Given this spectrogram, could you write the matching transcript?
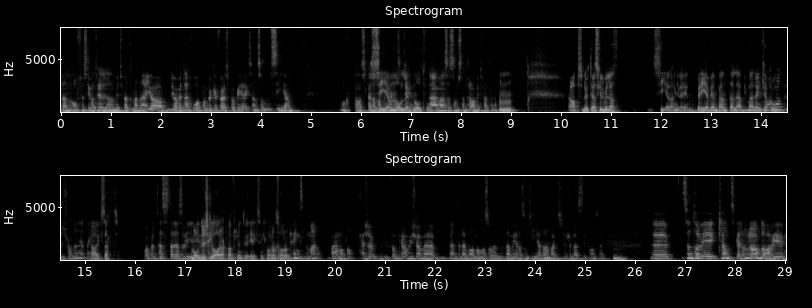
den offensiva tredjedelen av mittfältet, men nej, jag, jag vet att Håkman brukar förespråka Eriksen som CM. Och, och spela CM Lamela som- 0102. Nej, men alltså som central mittfältare. Mm. Ja, absolut, jag skulle vilja se den grejen. Bredvid en Bentaleb eller en Capoe. Modric-rollen helt enkelt. Ja, exakt. Bara för att testa det. Alltså vi, Modric vi- klarat, varför skulle inte Eriksen klara en Plocka sån bort roll? hängslena på hemmaplan. Kanske funkar om vi kör med Bentaleb honom och så Lamela som tia där han Mm. faktiskt gör sig bäst ifrån sig. Mm. Eh, sen tar vi kantspelarna då. Då har vi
